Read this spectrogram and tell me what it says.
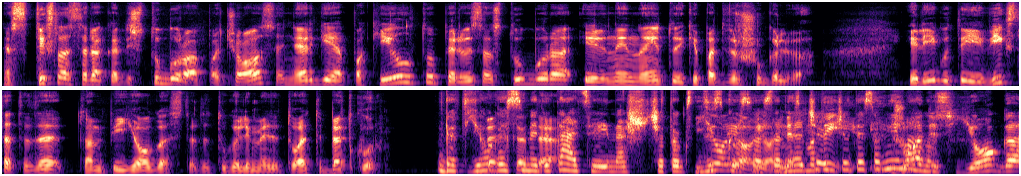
Nes tikslas yra, kad iš stuburo apačios energija pakiltų per visą stuburą ir jinai nueitų iki pat viršugalvio. Ir jeigu tai įvyksta, tada tampi jogas, tada tu gali medituoti bet kur. Bet jogas kada. meditacija eina, čia toks diskursas, ar ne? nes Čia, matai, čia tiesiog neįmanoma. žodis joga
